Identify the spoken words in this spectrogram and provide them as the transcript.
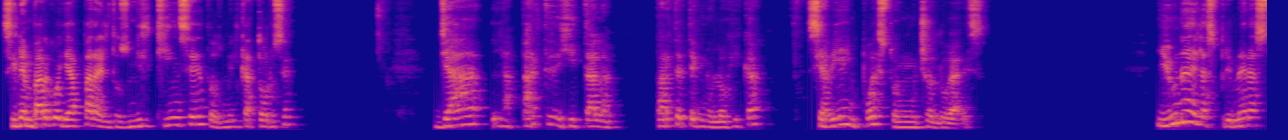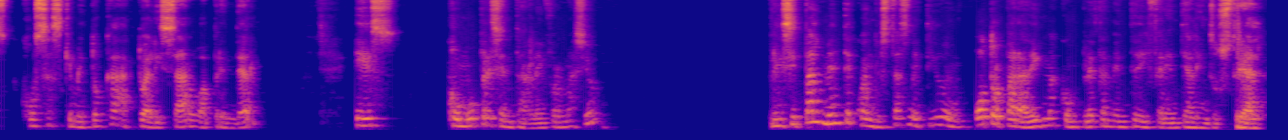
Sin embargo, ya para el 2015, 2014, ya la parte digital, la parte tecnológica, se había impuesto en muchos lugares. Y una de las primeras cosas que me toca actualizar o aprender es cómo presentar la información. Principalmente cuando estás metido en otro paradigma completamente diferente al industrial.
